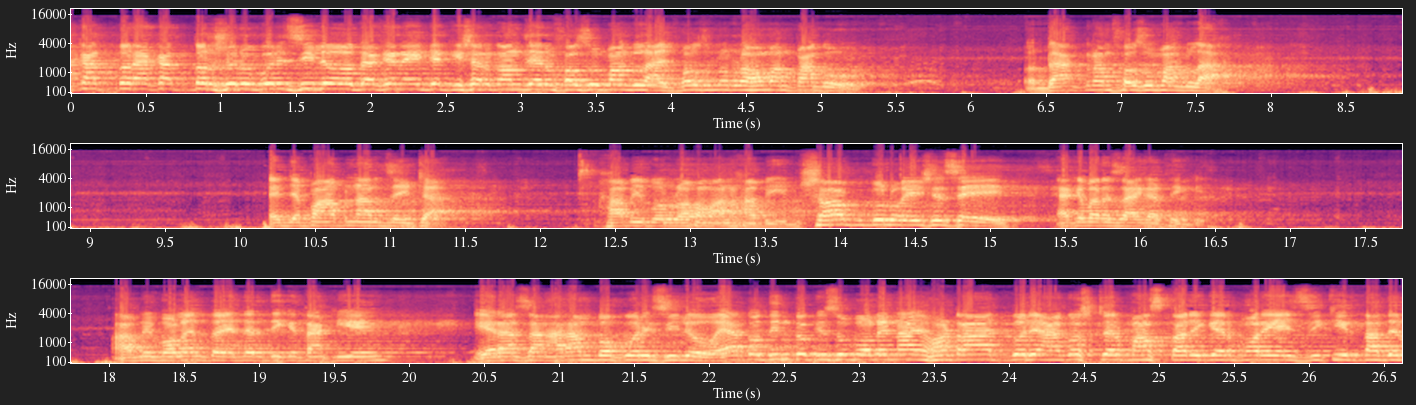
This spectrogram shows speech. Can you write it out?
একাত্তর একাত্তর শুরু করেছিল, দেখেন এই যে কিশোরগঞ্জের ফজু পাগলায় ফজলুর রহমান পাগল। ডাকরাম ফজু পাগলা। এই যে পাবনার যেটা হাবিবুর রহমান হাবিব, সবগুলো এসেছে একেবারে জায়গা থেকে। আপনি বলেন তো এদের দিকে তাকিয়ে, এরা যা আরম্ভ করেছিল, এতদিন তো কিছু বলে নাই, হঠাৎ করে আগস্টের পাঁচ তারিখের পরে জিকির তাদের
